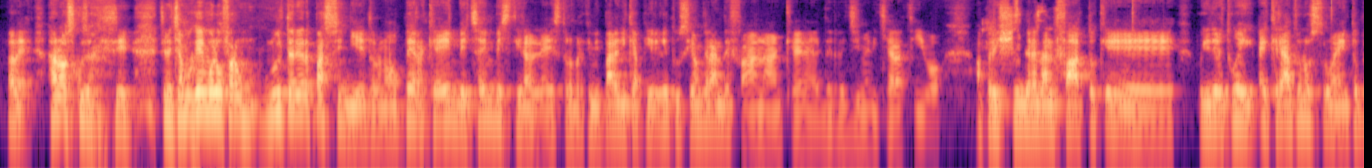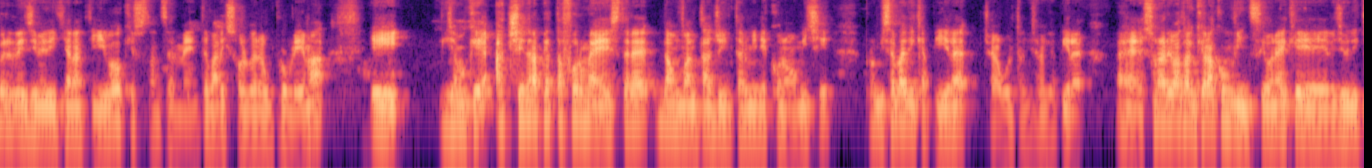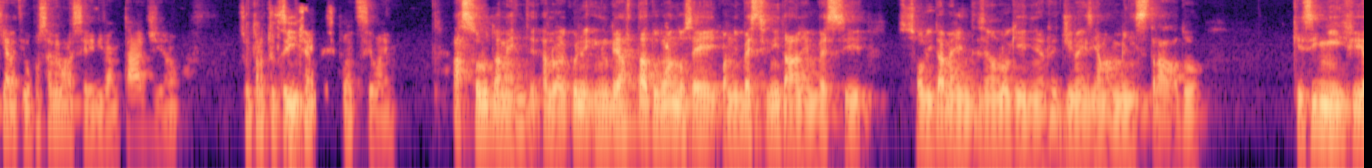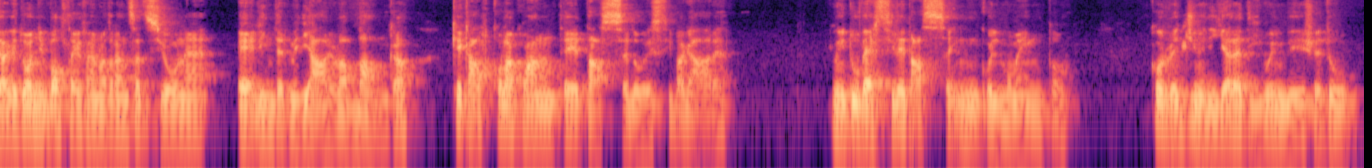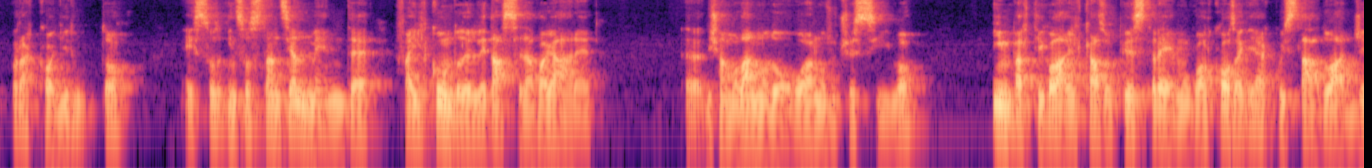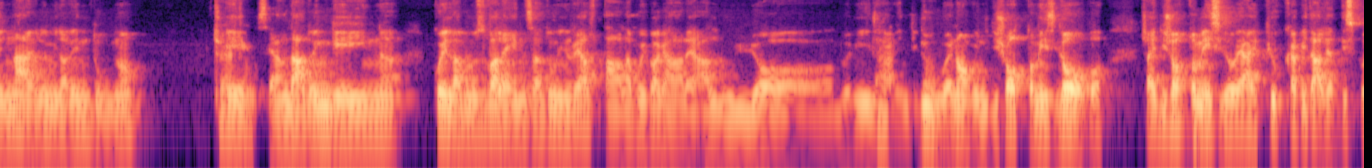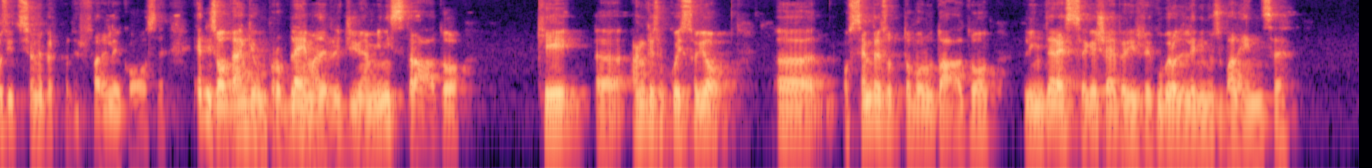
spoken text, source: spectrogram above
Vabbè, ah no, scusami, sì. Cioè, diciamo che volevo fare un, un, ulteriore passo indietro, no? Perché invece investire all'estero? Perché mi pare di capire che tu sia un grande fan anche del regime dichiarativo, a prescindere dal fatto che, voglio dire, tu hai, hai creato uno strumento per il regime dichiarativo che sostanzialmente va a risolvere un problema e diciamo che accedere a piattaforme estere dà un vantaggio in termini economici, però mi sembra di capire, cioè oltre mi sembra di capire, eh, sono arrivato anche alla convinzione che il regime dichiarativo possa avere una serie di vantaggi, no? soprattutto sì. in certe situazioni. Assolutamente. Allora, in realtà tu quando, sei, quando investi in Italia investi solitamente, se non lo chiedi, nel regime che si chiama amministrato, che significa che tu ogni volta che fai una transazione è l'intermediario, la banca, che calcola quante tasse dovresti pagare. Quindi tu versi le tasse in quel momento. Col regime dichiarativo invece tu raccogli tutto e so- in sostanzialmente fai il conto delle tasse da pagare eh, diciamo l'anno dopo, l'anno successivo, in particolare il caso più estremo, qualcosa che è acquistato a gennaio 2021 certo. e se è andato in gain, quella plusvalenza tu in realtà la puoi pagare a luglio 2022, ah. no? quindi 18 mesi dopo, cioè 18 mesi dove hai più capitale a disposizione per poter fare le cose e risolve anche un problema del regime amministrato che eh, anche su questo io eh, ho sempre sottovalutato l'interesse che c'è per il recupero delle minusvalenze,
